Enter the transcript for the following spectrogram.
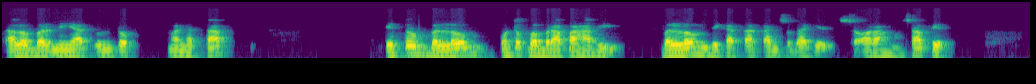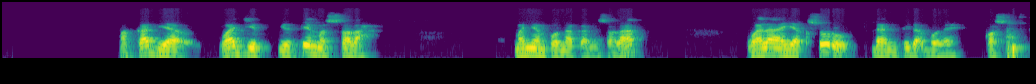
kalau berniat untuk menetap, itu belum untuk beberapa hari belum dikatakan sebagai seorang musafir. maka dia wajib yutimus sholah menyempurnakan sholat wala yaksuru dan tidak boleh kosong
